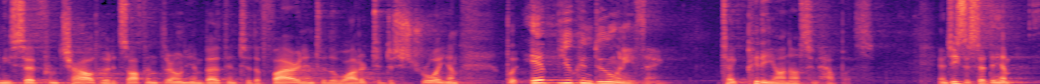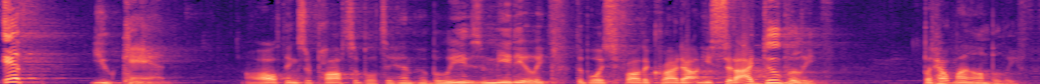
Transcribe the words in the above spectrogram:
And he said, From childhood, it's often thrown him both into the fire and into the water to destroy him. But if you can do anything, take pity on us and help us. And Jesus said to him, If you can. All things are possible to him who believes. Immediately, the boy's father cried out and he said, I do believe, but help my unbelief.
